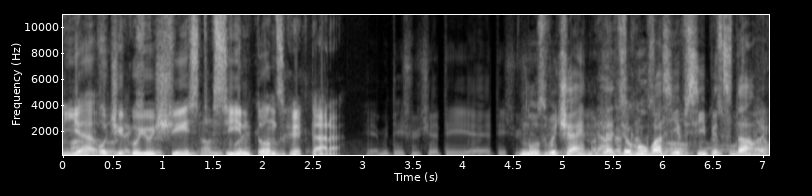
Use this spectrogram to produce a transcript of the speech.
я очікую 6-7 тонн з гектара. Øh, Ну, звичайно, для цього у вас є всі підстави.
